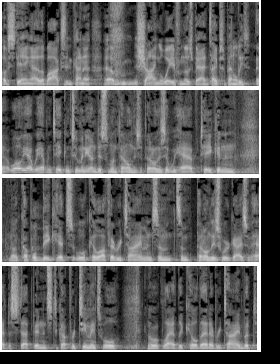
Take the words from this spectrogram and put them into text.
of staying out of the box and kind of um, shying away from those bad types of penalties? Yeah, well, yeah, we haven't taken too many undisciplined penalties. The penalties that we have taken, and you know, a couple big hits that we'll kill off every time, and some some penalties where guys have had to step in and stick up for teammates. We'll you know we'll gladly kill that every time. But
